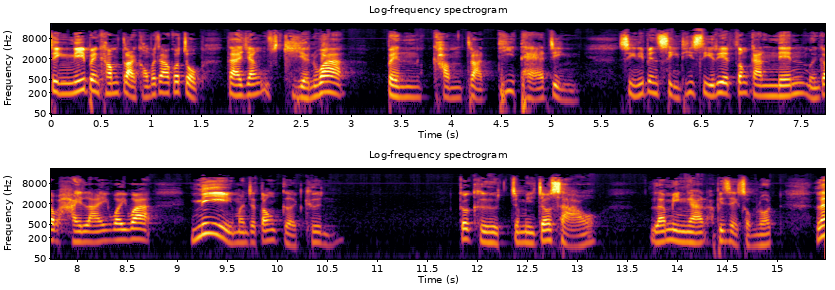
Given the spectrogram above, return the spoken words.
สิ่งนี้เป็นคำตรัสของพระเจ้าก็จบ แต่ยังเขียนว่าเป็นคำตรัสที่แท้จริง สิ่งนี้เป็นสิ่งที่ซีเรียสต้องการเน้นเหมือนกับไฮไลท์ไว้ว่านี่มันจะต้องเกิดขึ้น ก็คือจะมีเจ้าสาว และมีงานอภิเษกสมรส และ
